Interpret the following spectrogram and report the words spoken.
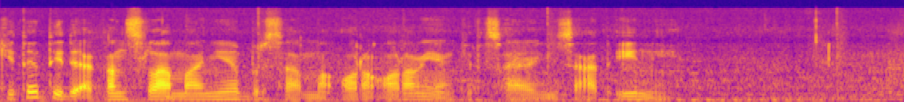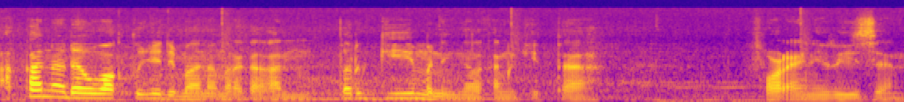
kita tidak akan selamanya bersama orang-orang yang kita sayangi saat ini. Akan ada waktunya di mana mereka akan pergi meninggalkan kita for any reason.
